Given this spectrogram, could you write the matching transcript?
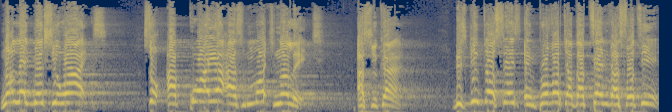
Knowledge makes you wise. So, acquire as much knowledge as you can. The scripture says in Proverbs chapter 10, verse 14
